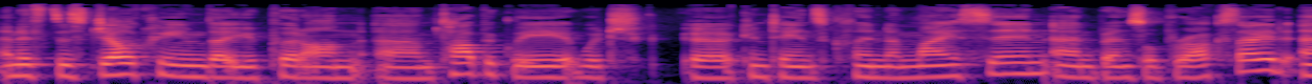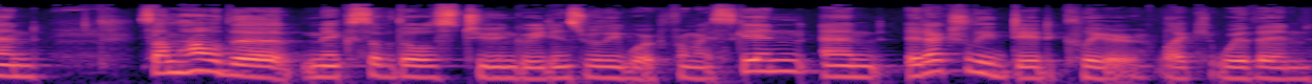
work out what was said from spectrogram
And it's this gel cream that you put on um, topically, which uh, contains clindamycin and benzoyl peroxide. And somehow the mix of those two ingredients really worked for my skin and it actually did clear like within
